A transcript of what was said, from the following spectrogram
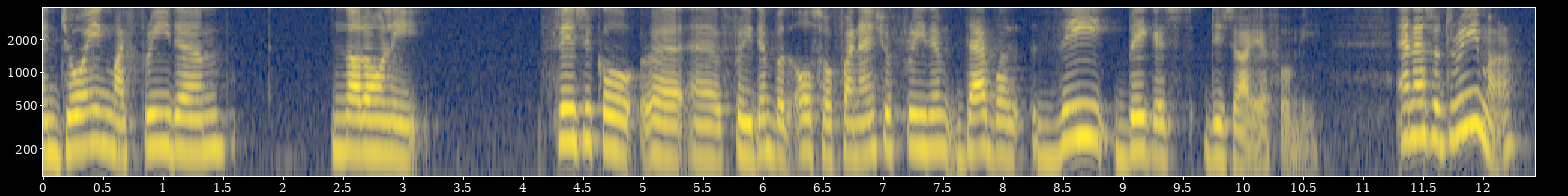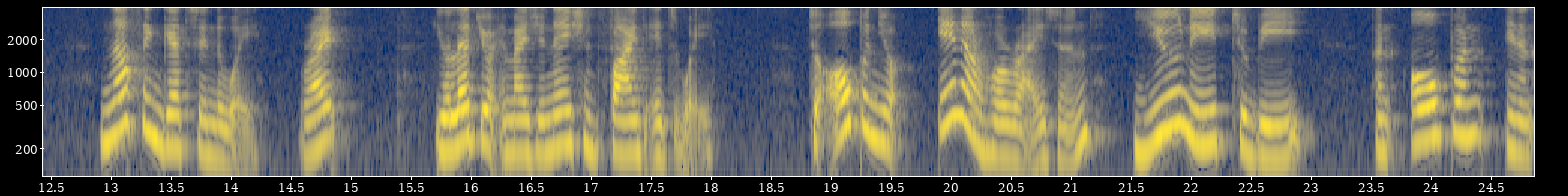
enjoying my freedom, not only physical uh, uh, freedom but also financial freedom. That was the biggest desire for me. And as a dreamer, nothing gets in the way right? You let your imagination find its way. To open your inner horizon, you need to be an open in an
